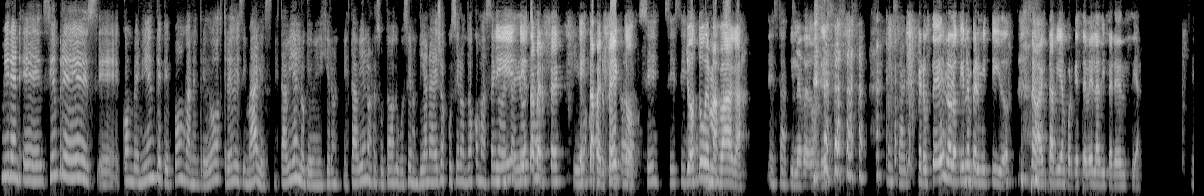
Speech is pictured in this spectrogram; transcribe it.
Miren, eh, siempre es eh, conveniente que pongan entre dos, tres decimales. Está bien lo que me dijeron, está bien los resultados que pusieron. Diana, ellos pusieron 2,698. Sí, sí, está perfecto. Está perfecto. Sí, sí, sí. Yo estuve más vaga. Exacto. Y le redondeé. Exacto. Pero ustedes no lo tienen permitido. No, está bien porque se ve la diferencia. Sí.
